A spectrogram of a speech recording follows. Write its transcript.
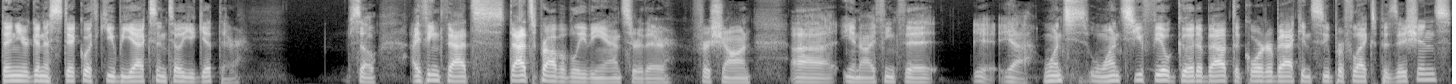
then you're going to stick with QBX until you get there. So I think that's that's probably the answer there for Sean. Uh, you know, I think that yeah, once once you feel good about the quarterback and superflex positions,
